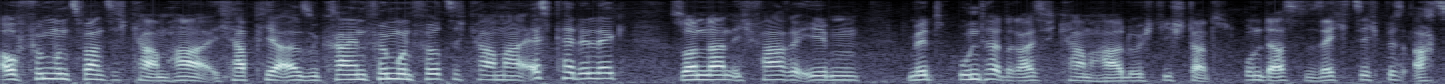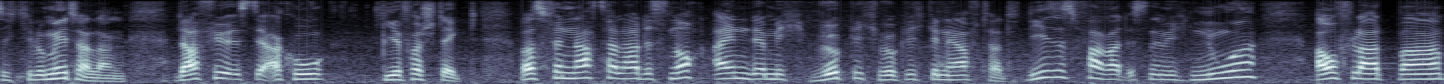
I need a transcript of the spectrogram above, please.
auf 25 km/h. Ich habe hier also kein 45 km/h S-Pedelec, sondern ich fahre eben mit unter 30 km/h durch die Stadt und das 60 bis 80 Kilometer lang. Dafür ist der Akku hier versteckt. Was für einen Nachteil hat es noch? Einen, der mich wirklich, wirklich genervt hat. Dieses Fahrrad ist nämlich nur aufladbar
